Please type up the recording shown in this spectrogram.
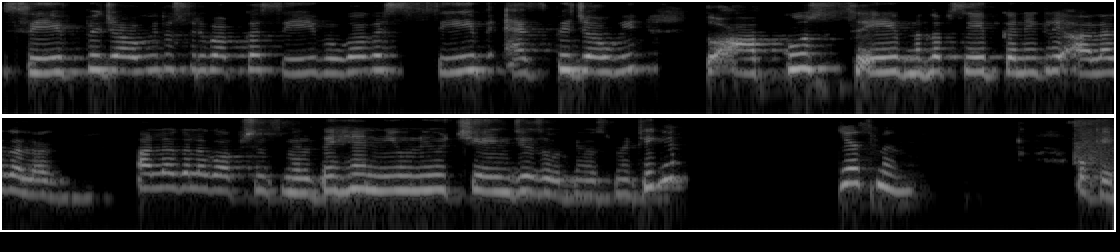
सेव पे जाओगे तो सिर्फ़ आपका सेव होगा। अगर सेव एज पे जाओगे तो आपको सेव मतलब सेव करने के लिए अलग अलग अलग अलग ऑप्शंस मिलते हैं। न्यू न्यू चेंजेस होते हैं उसमें ठीक है? यस मैम ओके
